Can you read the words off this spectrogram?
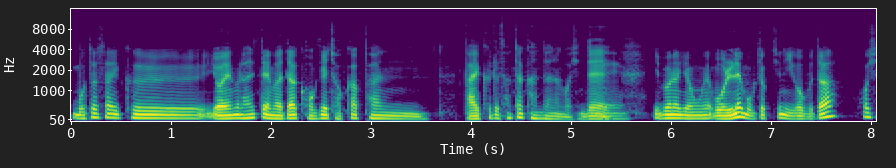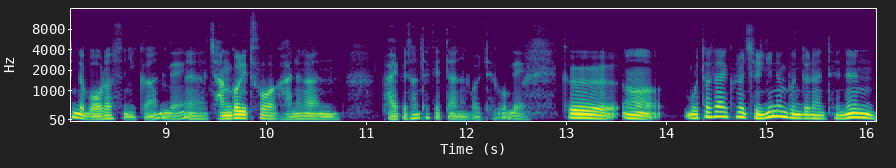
모터사이클 여행을 할 때마다 거기에 적합한 바이크를 선택한다는 것인데 네. 이번의 경우에 원래 목적지는 이거보다 훨씬 더 멀었으니까 네. 예, 장거리 투어가 가능한 바이크를 선택했다는 걸 테고 네. 그 어, 모터사이클을 즐기는 분들한테는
